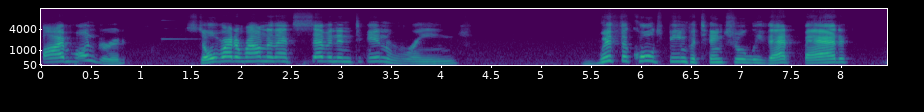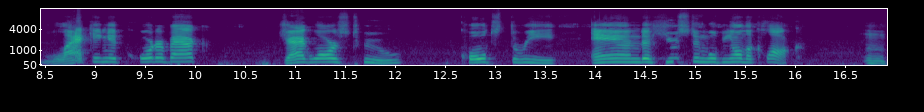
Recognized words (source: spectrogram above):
500, still right around in that 7 and 10 range, with the Colts being potentially that bad, lacking at quarterback, Jaguars 2, Colts 3, and Houston will be on the clock. Mm.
